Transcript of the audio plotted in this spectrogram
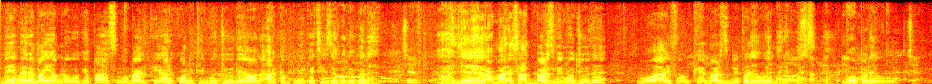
نہیں میرے بھائی ہم لوگوں کے پاس موبائل کی ہر کوالٹی موجود ہے اور ہر کمپنی کا چیز اویلیبل ہے۔ ہاں یہ ہے ہمارے ساتھ برڈز بھی موجود ہے۔ وہ آئی فون کے برڈز بھی پڑے ہوئے ہیں ہمارے پاس۔ وہ پڑے ہوئے ہیں۔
